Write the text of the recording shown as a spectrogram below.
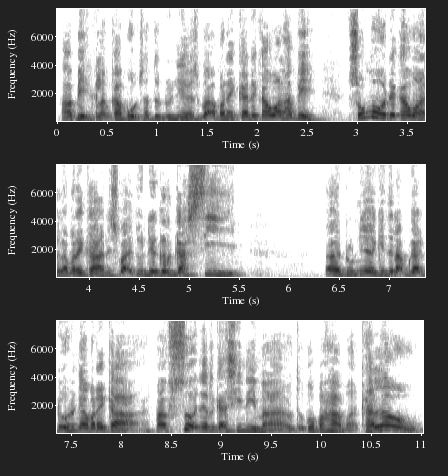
habis kelang kabut satu dunia sebab Amerika dia kawal habis. Semua dia kawal Amerika ni. Sebab itu dia gergasi uh, dunia kita nak bergaduh dengan mereka. Maksudnya dekat sini mak untuk kau faham mak. Kalau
